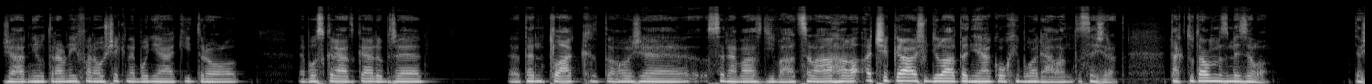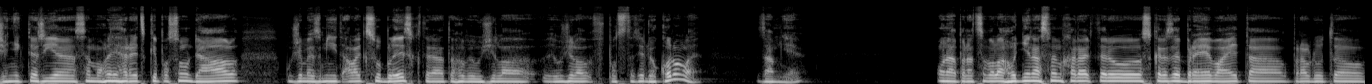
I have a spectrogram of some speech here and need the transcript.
Žádný utravný fanoušek nebo nějaký troll, nebo zkrátka dobře ten tlak toho, že se na vás dívá celá hala a čeká, až uděláte nějakou chybu a dá vám to sežrat. Tak to tam zmizelo. Takže někteří se mohli herecky posunout dál. Můžeme zmínit Alexu Bliss, která toho využila, využila v podstatě dokonale za mě. Ona pracovala hodně na svém charakteru skrze Bray Wyatt a opravdu to,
